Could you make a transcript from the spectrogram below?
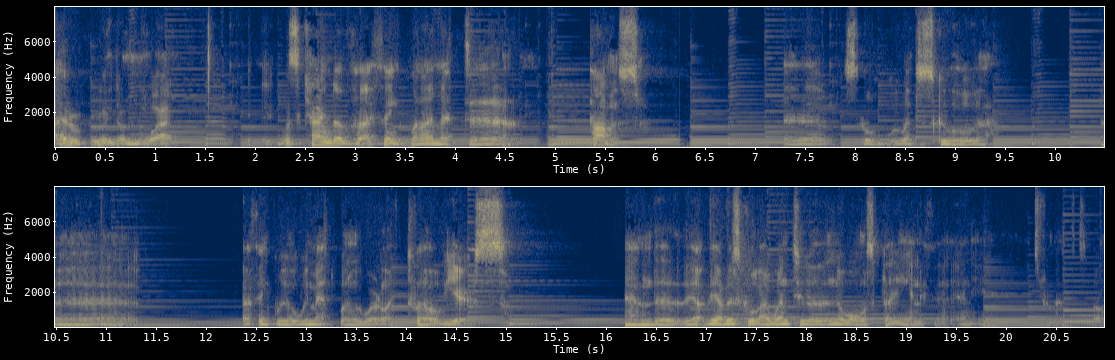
I really don't know. It was kind of I think when I met uh, Thomas. Uh, so we went to school. Uh, I think we we met when we were like 12 years. And uh, the the other school I went to, uh, no one was playing anything, any instruments. So,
